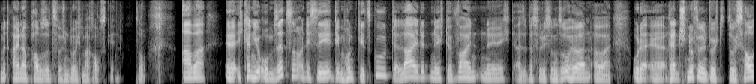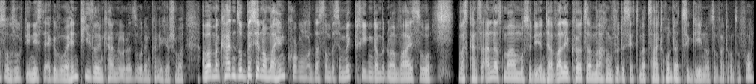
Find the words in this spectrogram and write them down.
mit einer Pause zwischendurch mal rausgehen. So. Aber äh, ich kann hier oben sitzen und ich sehe, dem Hund geht's gut, der leidet nicht, der weint nicht. Also das würde ich so und so hören, aber oder er rennt schnüffelnd durch, durchs Haus und sucht die nächste Ecke, wo er hinpieseln kann oder so, dann könnte ich ja schon mal. Aber man kann so ein bisschen noch mal hingucken und das so ein bisschen mitkriegen, damit man weiß, so, was kannst du anders machen, musst du die Intervalle kürzer machen, wird es jetzt mal Zeit runterzugehen und so weiter und so fort.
